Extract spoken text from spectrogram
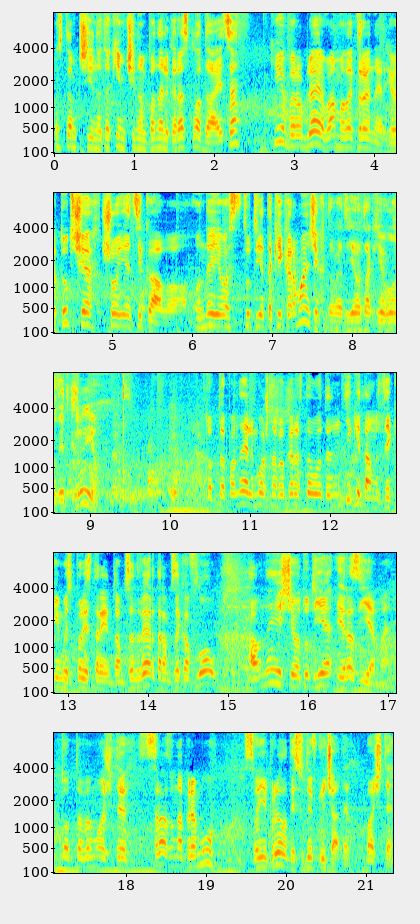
Ось там чином, таким чином панелька розкладається і виробляє вам електроенергію. Тут ще що є цікаво, у неї ось тут є такий карманчик. Давайте я отак його відкрию. Тобто панель можна використовувати не тільки там з якимось пристроєм, там з інвертором, з екофлоу, а в неї ще тут є і роз'єми. Тобто ви можете зразу напряму свої прилади сюди включати. Бачите,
